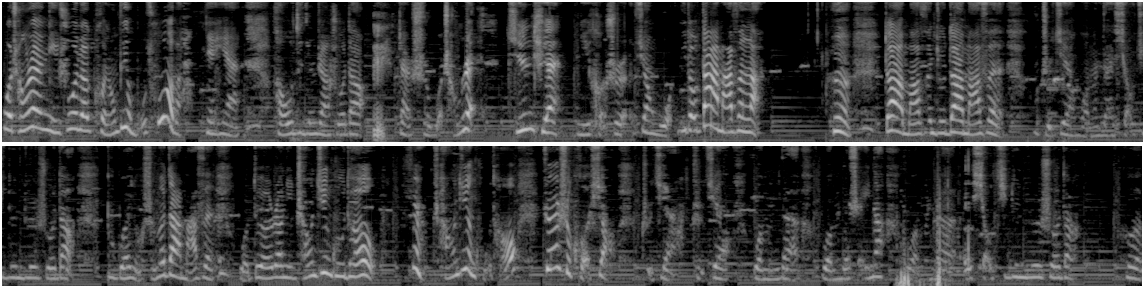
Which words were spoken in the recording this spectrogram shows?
我承认你说的可能并不错吧。嘿嘿，猴子警长说道。但是我承认，今天你可是向我遇到大麻烦了。哼，大麻烦就大麻烦。只见我们的小鸡墩墩说道：“不管有什么大麻烦，我都要让你尝尽苦头。”哼，尝尽苦头，真是可笑。只见啊，只见我们的我们的谁呢？我们的小鸡墩墩说道：“呵，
